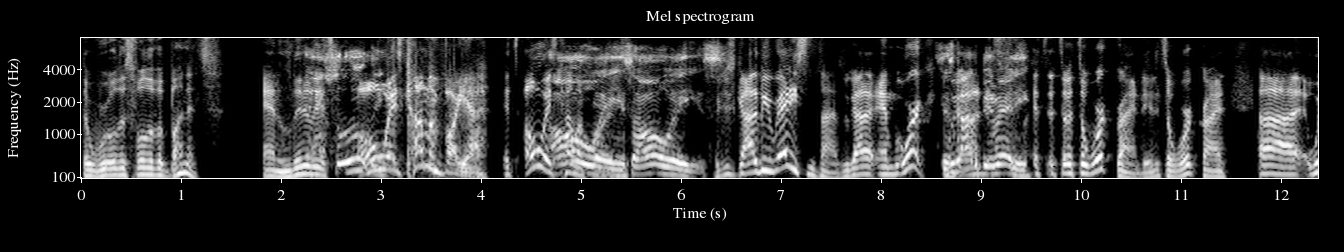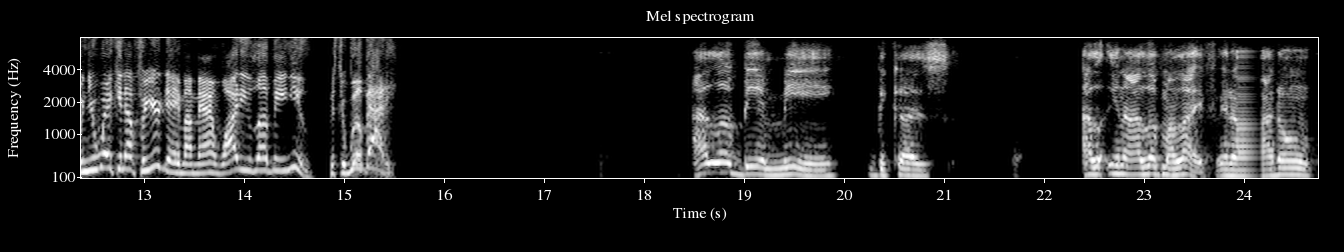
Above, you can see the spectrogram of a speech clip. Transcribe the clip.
the world is full of abundance. And literally Absolutely. it's always coming for you. It's always coming always, always. We just got to be ready sometimes. We got to and work. Just we gotta be it's- ready. It's, it's it's a work grind, dude. It's a work grind. Uh, when you're waking up for your day, my man, why do you love being you, Mister Will Batty? I love being me because I you know I love my life. You know I don't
